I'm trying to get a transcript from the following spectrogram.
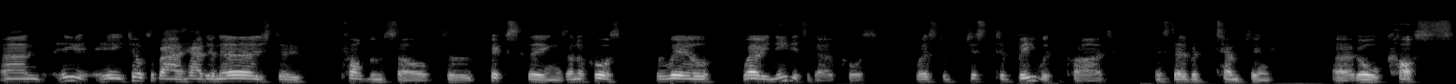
and he he talks about how an urge to problem solve, to fix things, and of course, the real where he needed to go, of course, was to just to be with the client instead of attempting uh, at all costs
